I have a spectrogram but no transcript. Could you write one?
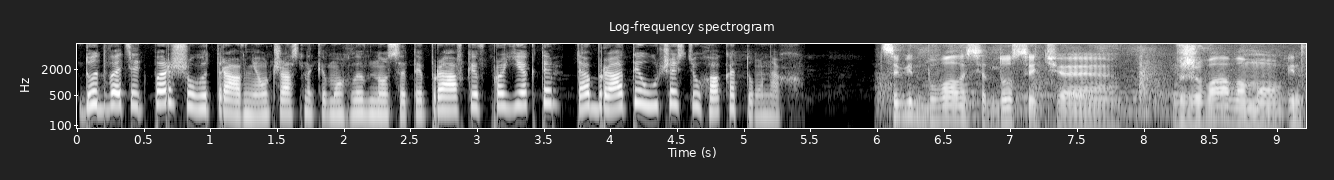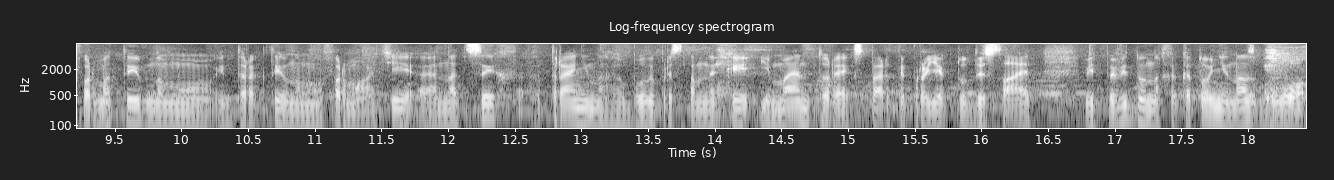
До 21 травня учасники могли вносити правки в проєкти та брати участь у хакатонах. Це відбувалося досить е, в жвавому, інформативному, інтерактивному форматі. Е, На цих тренінгах були представники і ментори, експерти проєкту Decide. Відповідно, на хакатоні нас було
